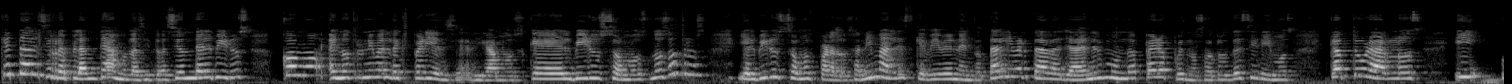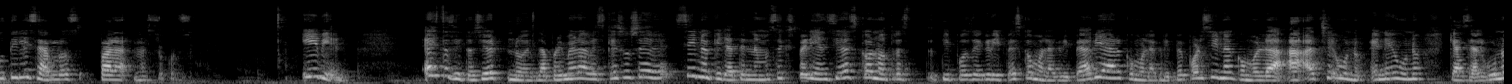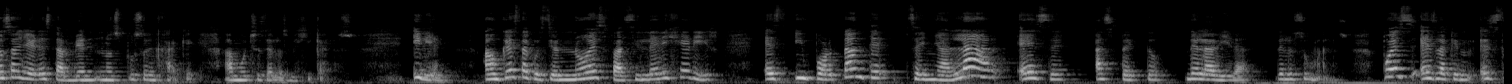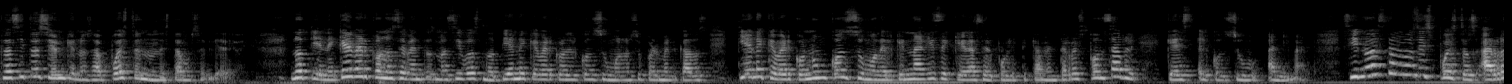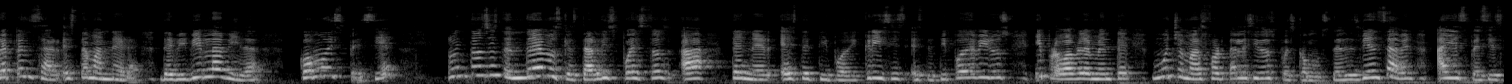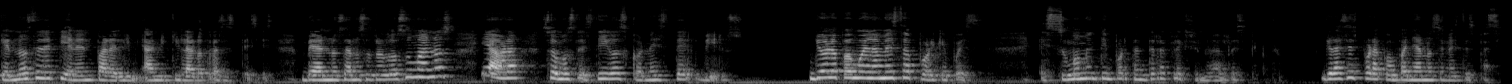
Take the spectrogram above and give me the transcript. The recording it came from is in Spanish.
¿Qué tal si replanteamos la situación del virus como en otro nivel de experiencia? Digamos que el virus somos nosotros y el virus somos para los animales que viven en total libertad allá en el mundo, pero pues nosotros decidimos capturarlos y utilizarlos para nuestro consumo. Y bien, esta situación no es la primera vez que sucede, sino que ya tenemos experiencias con otros tipos de gripes como la gripe aviar, como la gripe porcina, como la AH1N1, que hace algunos ayeres también nos puso en jaque a muchos de los mexicanos. Y bien, aunque esta cuestión no es fácil de digerir, es importante señalar ese aspecto de la vida de los humanos, pues es la, que, es la situación que nos ha puesto en donde estamos el día de hoy no tiene que ver con los eventos masivos, no tiene que ver con el consumo en los supermercados, tiene que ver con un consumo del que nadie se quiera hacer políticamente responsable, que es el consumo animal. Si no estamos dispuestos a repensar esta manera de vivir la vida como especie, entonces tendremos que estar dispuestos a tener este tipo de crisis, este tipo de virus y probablemente mucho más fortalecidos, pues como ustedes bien saben, hay especies que no se detienen para aniquilar otras especies. Véannos a nosotros los humanos y ahora somos testigos con este virus. Yo lo pongo en la mesa porque pues es sumamente importante reflexionar al respecto. Gracias por acompañarnos en este espacio.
